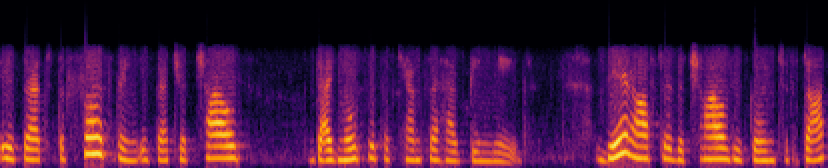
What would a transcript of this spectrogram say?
is that the first thing is that your child's diagnosis of cancer has been made. Thereafter, the child is going to start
